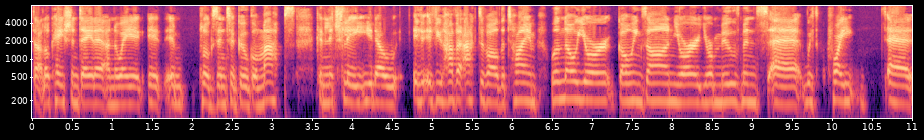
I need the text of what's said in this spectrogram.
that location data and the way it, it, it, plugs into Google Maps can literally, you know, if, if you have it active all the time will know your goings on, your your movements uh, with quite uh,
